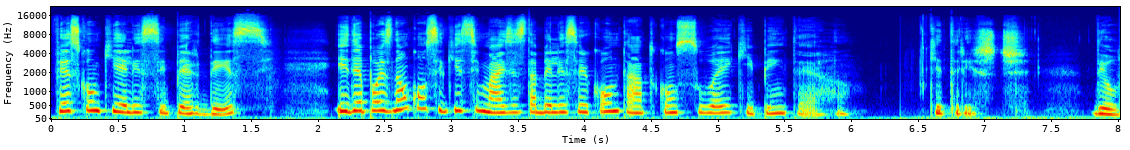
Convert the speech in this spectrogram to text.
fez com que ele se perdesse e depois não conseguisse mais estabelecer contato com sua equipe em terra. Que triste. Deu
